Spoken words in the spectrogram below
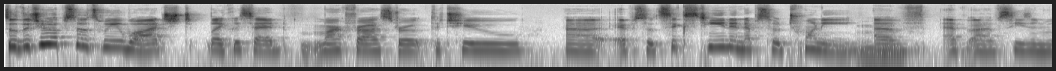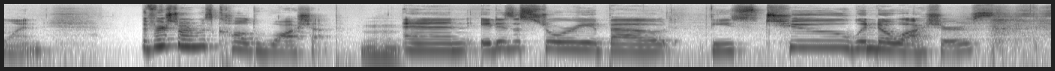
So the two episodes we watched, like we said, Mark Frost wrote the two uh, episode 16 and episode 20 Mm-hmm. of, of, of season one. The first one was called Wash Up, Mm-hmm. and it is a story about these two window washers.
